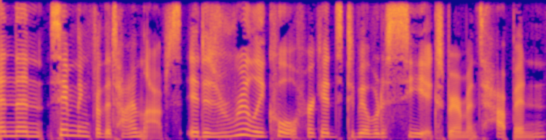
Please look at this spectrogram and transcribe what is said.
And then same thing for the time lapse. It is really cool for kids to be able to see experiments happen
